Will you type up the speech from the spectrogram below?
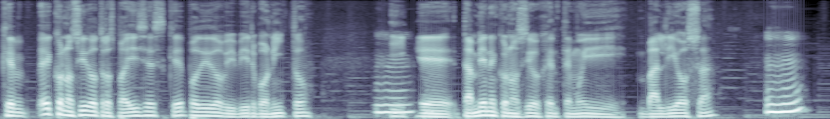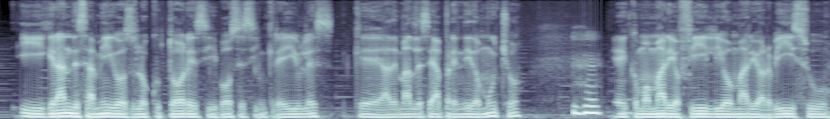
que he conocido otros países, que he podido vivir bonito y que también he conocido gente muy valiosa y grandes amigos locutores y voces increíbles que además les he aprendido mucho. Eh, como Mario Filio, Mario Arbizu,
